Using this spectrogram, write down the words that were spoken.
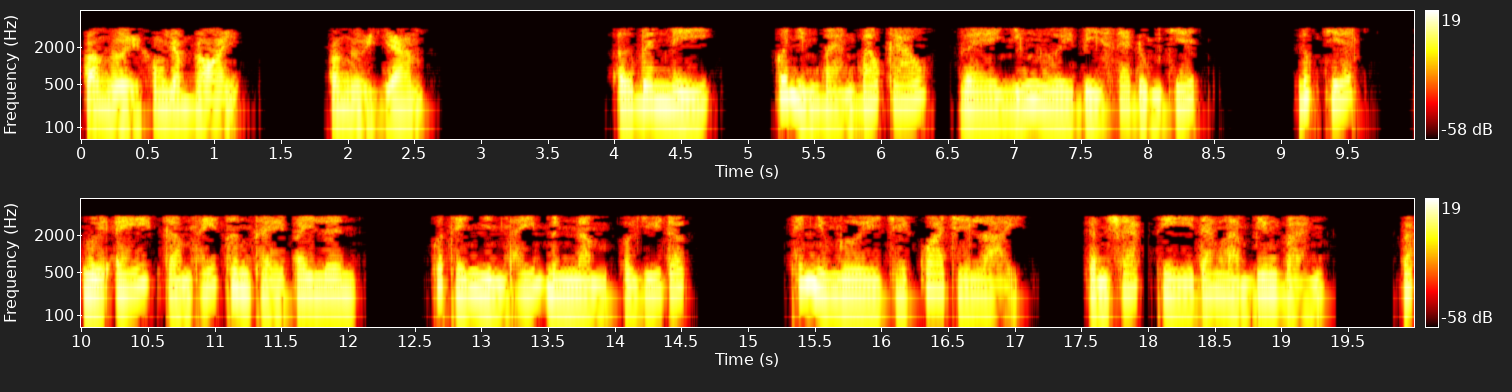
Có người không dám nói, có người dám. Ở bên Mỹ, có những bạn báo cáo về những người bị xe đụng chết. Lúc chết, người ấy cảm thấy thân thể bay lên, có thể nhìn thấy mình nằm ở dưới đất. Thấy nhiều người chạy qua chạy lại, cảnh sát thì đang làm biên bản, bác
